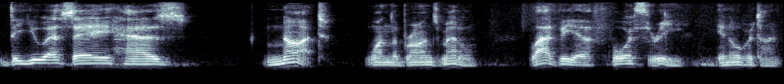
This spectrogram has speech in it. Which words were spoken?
the USA has not won the bronze medal. Latvia four three in overtime.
